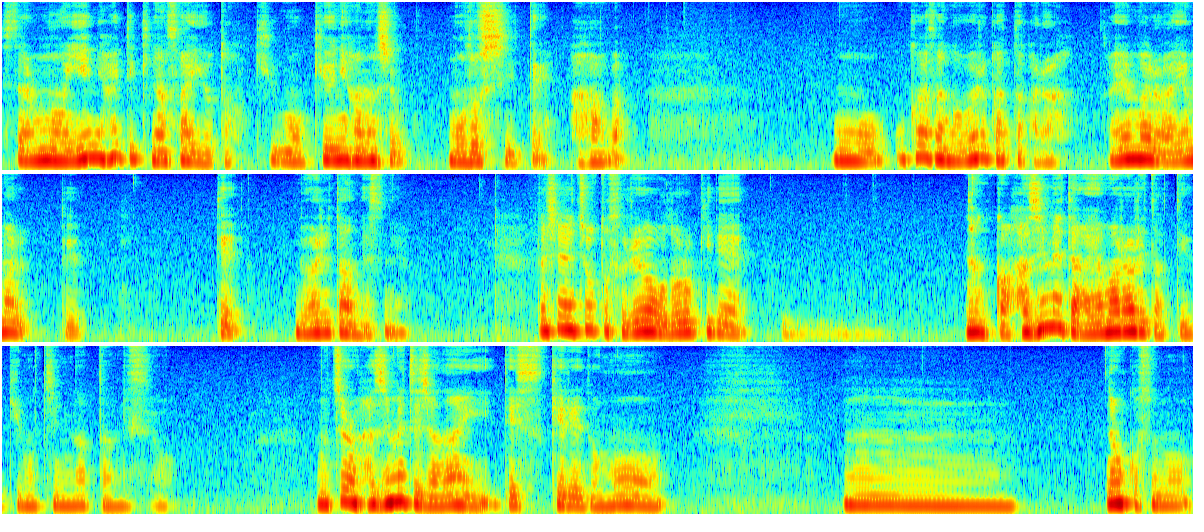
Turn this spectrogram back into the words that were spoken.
そしたらもう家に入ってきなさいよともう急に話を戻して母が。もうお母さんが悪かったから謝る謝るって言って言われたんですね。私はちょっとそれは驚きでなんか初めて謝られたっていう気持ちになったんですよ。もちろん初めてじゃないですけれどもうーんなんかその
